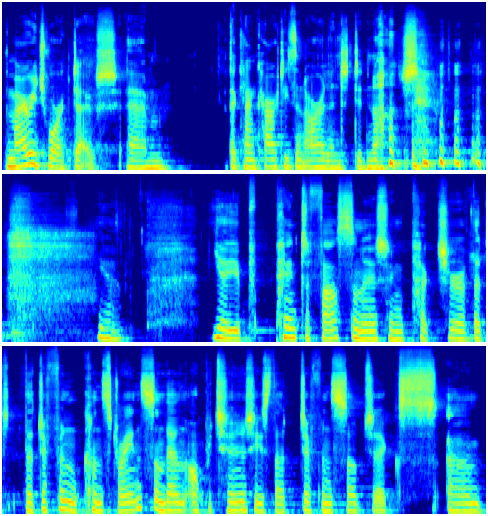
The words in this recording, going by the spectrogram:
the marriage worked out. Um, the Clancartys in Ireland did not. yeah. Yeah, you paint a fascinating picture of the, the different constraints and then opportunities that different subjects um,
